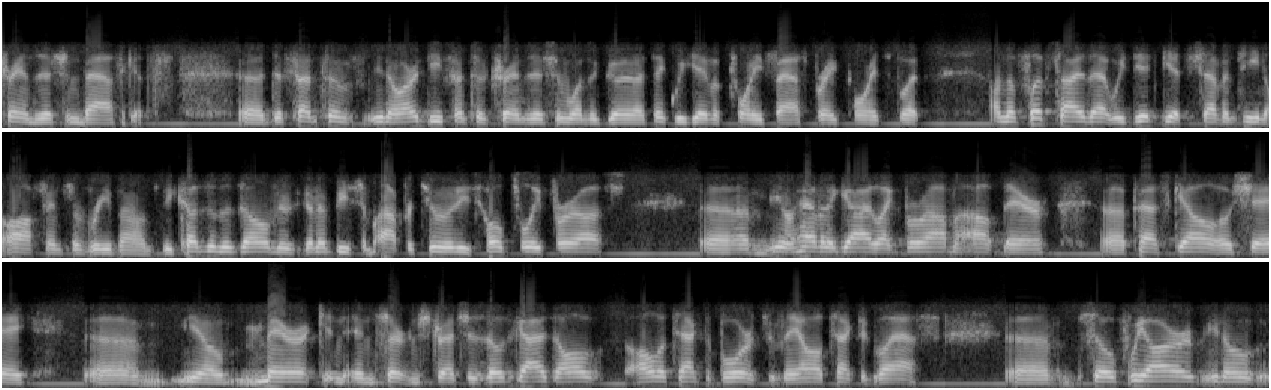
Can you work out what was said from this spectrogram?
transition baskets. Uh, defensive, you know, our defensive transition wasn't good. I think we gave up 20 fast break points, but on the flip side of that, we did get 17 offensive rebounds. Because of the zone, there's going to be some opportunities, hopefully for us, Um, you know, having a guy like Bourama out there, uh, Paschal Oshae, um, you know, Marek in, in certain stretches, those guys all all attack the boards and they all attack the glass. Um, so if we are, you know,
